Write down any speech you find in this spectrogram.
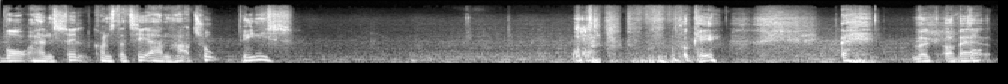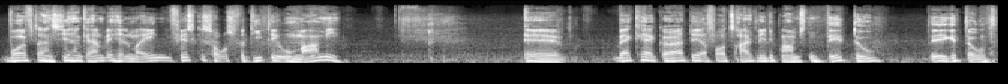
hvor han selv konstaterer, at han har to penis. Okay. Og hvad, Hvor, hvorefter han siger, at han gerne vil hælde mig ind i fiskesovs, fordi det er umami. Øh, hvad kan jeg gøre der for at trække lidt i bremsen? det er du. Det er ikke don't.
